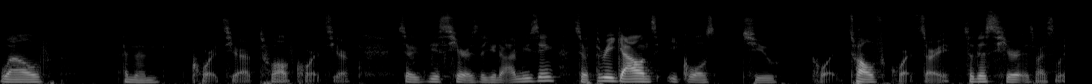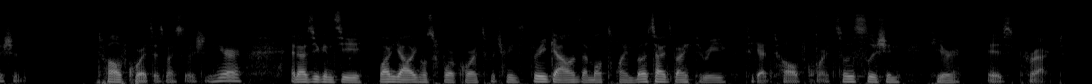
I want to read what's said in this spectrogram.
12, and then quarts here. I have 12 quarts here. So this here is the unit I'm using. So 3 gallons equals 2 quarts, 12 quarts, sorry. So this here is my solution. 12 quarts is my solution here. And as you can see, 1 gallon equals 4 quarts, which means 3 gallons. I'm multiplying both sides by 3 to get 12 quarts. So the solution here is correct.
